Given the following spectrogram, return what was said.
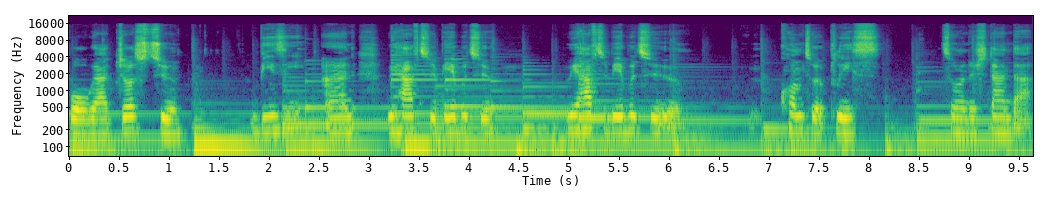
but we are just too busy. And we have to be able to we have to be able to come to a place to understand that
